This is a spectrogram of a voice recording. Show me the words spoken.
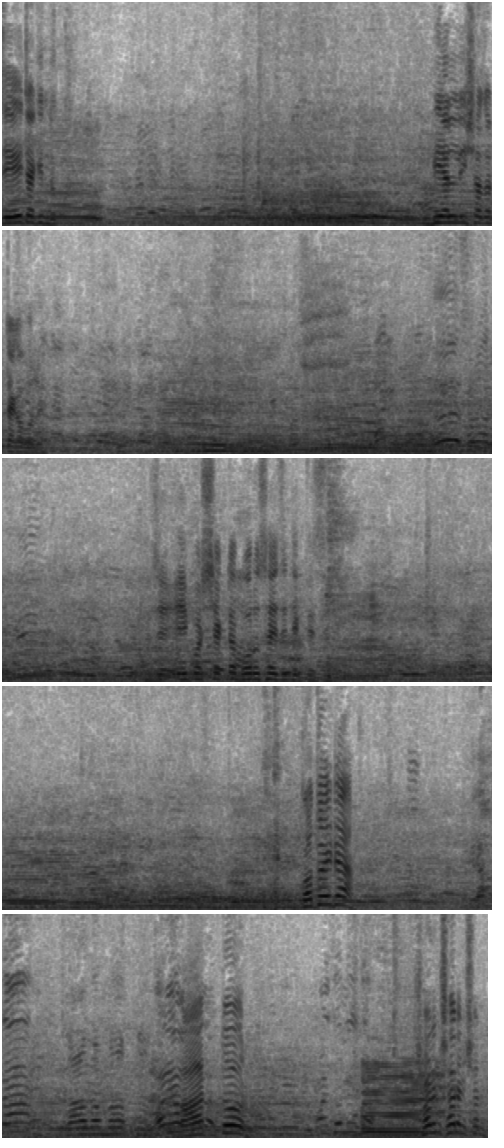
যে এইটা কিন্তু বিয়াল্লিশ হাজার টাকা বলে। যে এই পাশে একটা বড় সাইজে দেখতেছি। কত এটা? বাহাত্তর। সরেন সরেন সরেন।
